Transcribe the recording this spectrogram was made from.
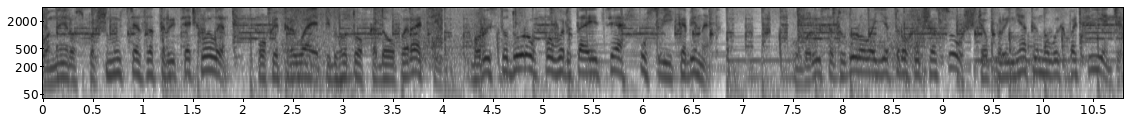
Вони розпочнуться за 30 хвилин. Поки триває підготовка до операції, Борис Тодуров повертається у свій кабінет. У Бориса Тодурова є трохи часу, щоб прийняти нових пацієнтів.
